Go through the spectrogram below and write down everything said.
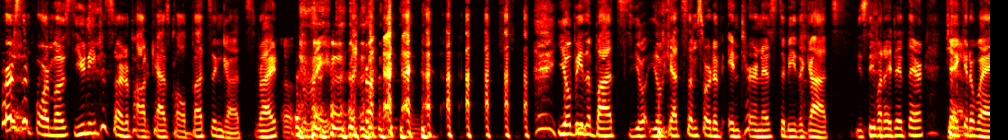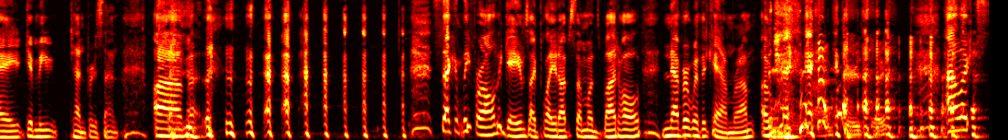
first and foremost, you need to start a podcast called Butts and Guts, right? Oh. Great. you'll be the butts. You'll you'll get some sort of internist to be the guts. You see what I did there? Take Yeah. it away. Give me ten percent. Um, secondly, for all the games I played up someone's butthole, never with a camera. Okay. Seriously. Alex,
